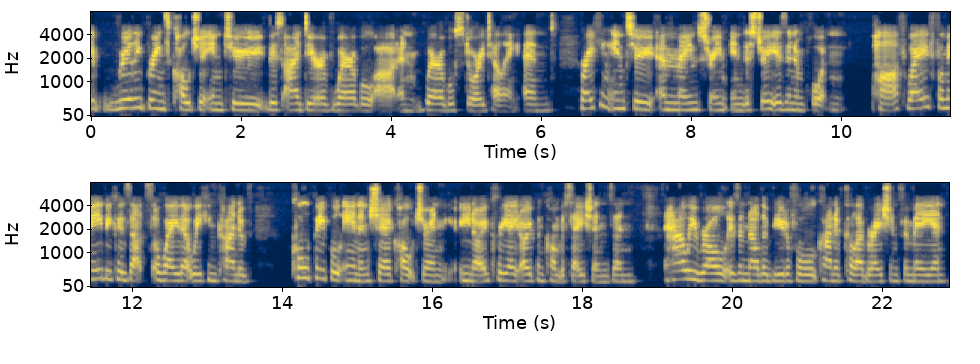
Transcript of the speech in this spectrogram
it really brings culture into this idea of wearable art and wearable storytelling. And breaking into a mainstream industry is an important pathway for me because that's a way that we can kind of call people in and share culture and you know create open conversations. And how we roll is another beautiful kind of collaboration for me. And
